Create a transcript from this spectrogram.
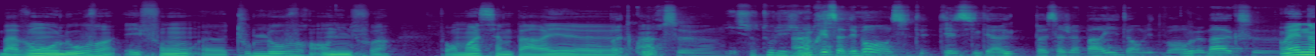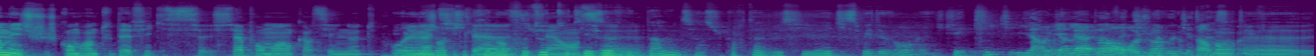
bah, vont au Louvre et font tout le Louvre en une fois. Pour moi, ça me paraît. euh, pas de un- course. euh. Et surtout les gens. Après, ça dépend. hein. Si t'es si t'es à passage à Paris, t'as envie de voir Ouais. le max. euh, Ouais, non, mais je, je comprends tout à fait que ça, pour moi encore, c'est une autre Les problématique. gens qui prennent en photo toutes différence, les œuvres euh, une par une, c'est insupportable aussi. Le mec qui se met devant, il fait clic, il la Et regarde là, pas. là, en on fait, il rejoint, pardon, euh,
